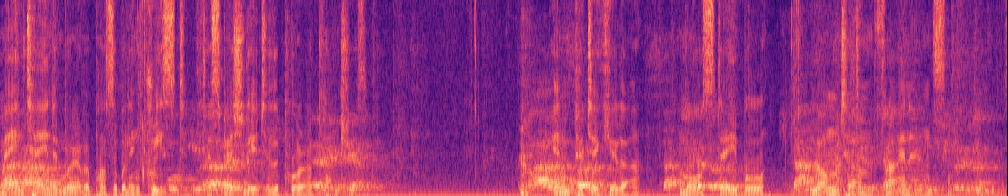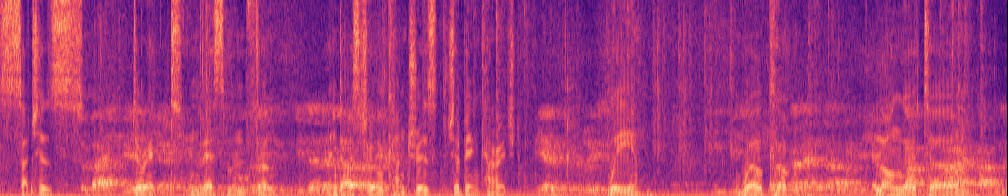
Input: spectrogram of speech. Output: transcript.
maintained and wherever possible increased, especially to the poorer countries. In particular, more stable long-term finance, such as direct investment from industrial countries, should be encouraged. We welcome longer-term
